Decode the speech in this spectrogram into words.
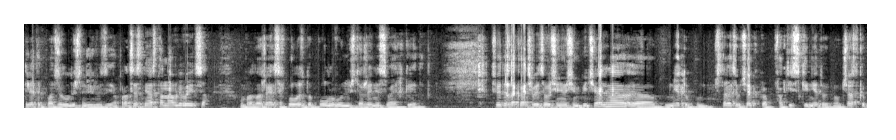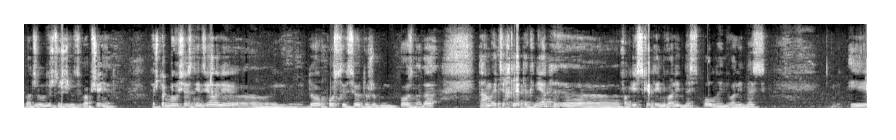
клеток поджелудочной железы. А процесс не останавливается, он продолжается вплоть до полного уничтожения своих клеток. Все это заканчивается очень-очень печально. Э, нету, представляете, у человека фактически нет участка поджелудочной железы. Вообще нет. Что бы вы сейчас ни делали, э, до, после, все это уже поздно, да? Там этих клеток нет, э, фактически это инвалидность, полная инвалидность. И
